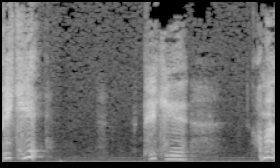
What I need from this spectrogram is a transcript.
Peki... Peki... Ama...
